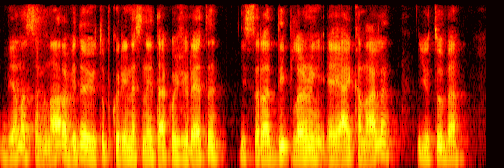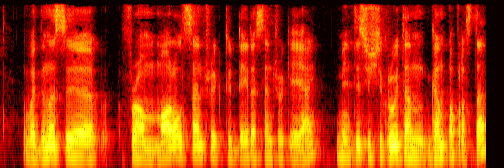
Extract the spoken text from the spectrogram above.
vieną seminarą, video YouTube, kurį nesenai teko žiūrėti. Jis yra Deep Learning AI kanale YouTube. Vadinasi From Model Centric to Data Centric AI. Mintis iš tikrųjų ten gan paprasta,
